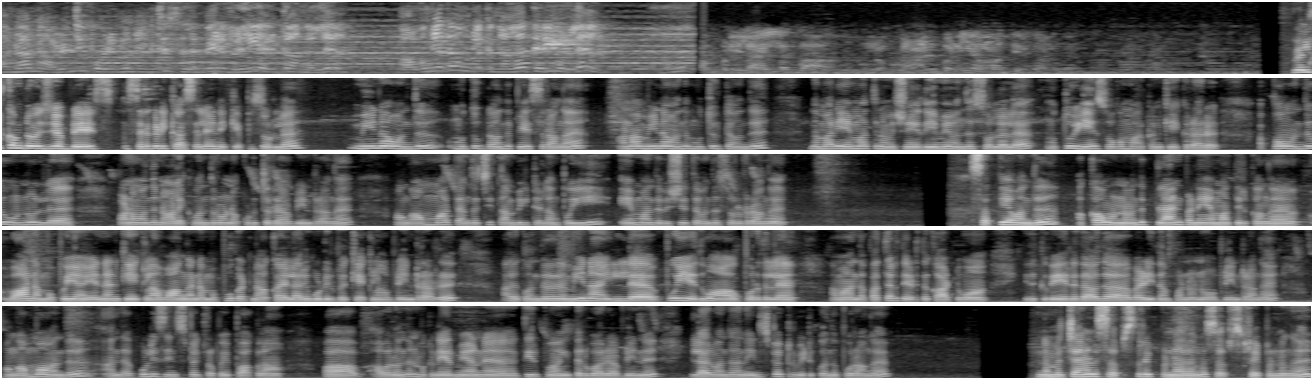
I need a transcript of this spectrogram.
ஆனா நான் அழிஞ்சு போயிடணும்னு நினைச்ச சில பேர் வெளியே இருக்காங்கல்ல? அவங்கள தான் உங்களுக்கு நல்லா தெரியும்ல? அப்படிலாம் இல்லக்கா. உங்களை பிளான் பண்ணி ஏமாத்திருக்கானுங்க. வெல்கம் டு விஜய் அப்டேட்ஸ் சிறுகடி காசில் இன்றைக்கி எபிசோடில் மீனா வந்து முத்துக்கிட்ட வந்து பேசுகிறாங்க ஆனால் மீனா வந்து முத்துக்கிட்ட வந்து இந்த மாதிரி ஏமாத்தின விஷயம் எதையுமே வந்து சொல்லலை. முத்து ஏன் சோகமாக இருக்குன்னு கேட்குறாரு அப்போ வந்து ஒன்றும் இல்லை. பணம் வந்து நாளைக்கு வந்துடும் நான் கொடுத்துட்றேன் அப்படின்றாங்க. அவங்க அம்மா தங்கச்சி தம்பிக்கிட்ட எல்லாம் போய் ஏமாந்த விஷயத்த வந்து சொல்கிறாங்க சத்யா வந்து அக்கா உன்னை வந்து பிளான் பண்ணி ஏமாத்திருக்காங்க. வா நம்ம போய் என்னென்னு கேட்கலாம். வாங்க நம்ம பூ அக்கா எல்லாரும் கூட்டிகிட்டு போய் கேட்கலாம் அப்படின்றாரு. அதுக்கு வந்து மீனா இல்லை போய் எதுவும் ஆக போகிறதில்ல அவன் அந்த பத்திரத்தை எடுத்து காட்டுவான். இதுக்கு வேறு ஏதாவது வழி தான் பண்ணணும் அப்படின்றாங்க. அவங்க அம்மா வந்து அந்த போலீஸ் இன்ஸ்பெக்டரை போய் பார்க்கலாம். வா அவர் வந்து நமக்கு நேர்மையான தீர்ப்பு வாங்கி தருவார் அப்படின்னு எல்லாரும் வந்து அந்த இன்ஸ்பெக்டர் வீட்டுக்கு வந்து போகிறாங்க நம்ம சேனல் சப்ஸ்கிரைப் பண்ணாதவங்க சப்ஸ்கிரைப் பண்ணுங்கள்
